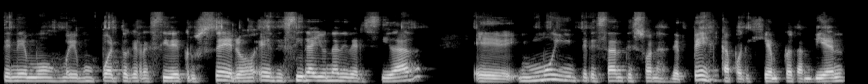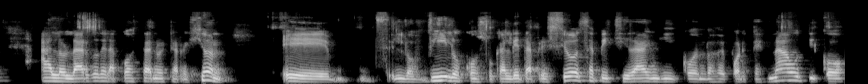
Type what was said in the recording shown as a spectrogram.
tenemos un puerto que recibe cruceros, es decir, hay una diversidad eh, muy interesante, zonas de pesca, por ejemplo, también a lo largo de la costa de nuestra región. Eh, los vilos con su caleta preciosa, Pichidangui con los deportes náuticos,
